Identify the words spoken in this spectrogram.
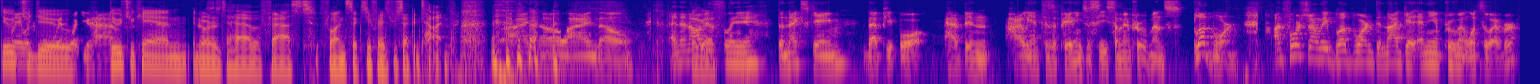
Do what you with, do. with what you have. do what you can in order to have a fast, fun 60 frames per second time. I know, I know. And then Okay. obviously the next game that people have been highly anticipating to see some improvements, Bloodborne. Unfortunately, Bloodborne did not get any improvement whatsoever.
